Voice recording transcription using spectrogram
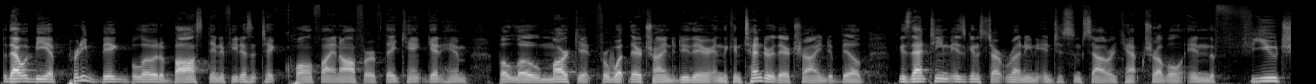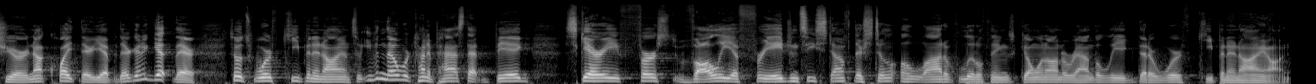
But that would be a pretty big blow to Boston if he doesn't take a qualifying offer, if they can't get him below market for what they're trying to do there and the contender they're trying to build. Because that team is going to start running into some salary cap trouble in the future. Not quite there yet, but they're going to get there. So it's worth keeping an eye on. So even though we're kind of past that big scary first volley of free agency stuff, there's still a lot of little things going on around the league that are worth keeping an eye on.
